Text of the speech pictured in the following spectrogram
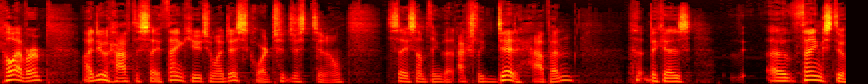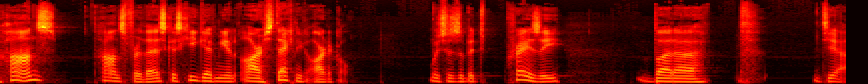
However, I do have to say thank you to my Discord to just you know say something that actually did happen, because uh, thanks to Hans Hans for this because he gave me an Ars Technica article, which is a bit crazy, but uh, yeah.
